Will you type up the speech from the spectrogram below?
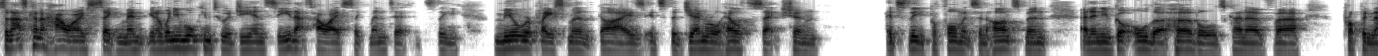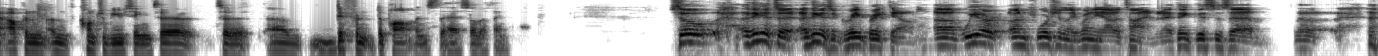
So that's kind of how I segment, you know, when you walk into a GNC, that's how I segment it. It's the meal replacement guys. It's the general health section. It's the performance enhancement. And then you've got all the herbals kind of, uh, propping that up and, and contributing to, to, um, different departments there sort of thing. So I think it's a I think it's a great breakdown. Um, we are unfortunately running out of time, and I think this is a um, uh,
